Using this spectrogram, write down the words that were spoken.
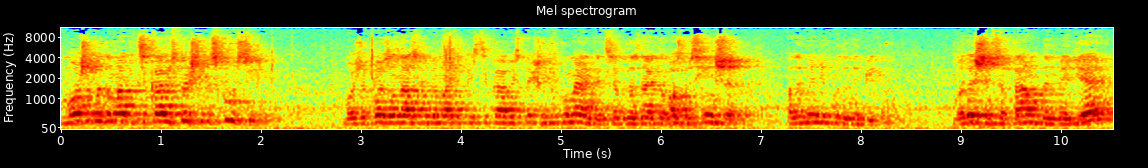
може будемо мати цікаві історичні дискусії. Може, кожен нас буде мати якісь цікаві історичні документи, це буде, знаєте, гострость інше, але ми нікуди не підемо. Ми лишимося там, де ми є,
